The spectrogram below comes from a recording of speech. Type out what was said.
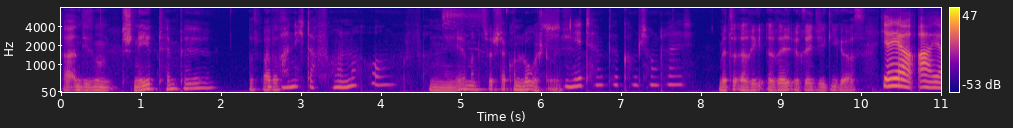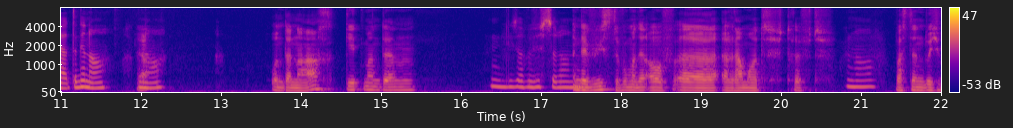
da in diesem Schneetempel. Was war das? War nicht davor noch irgendwas? Nee, man switcht da chronologisch durch. Schneetempel kommt schon gleich. Mit äh, Re Re Regi Gigas. Ja, ja, ah ja, genau. genau. Ja. Und danach geht man dann. In dieser Wüste dann. In der Wüste, wo man dann auf äh, Ramot trifft. Genau was dann durch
